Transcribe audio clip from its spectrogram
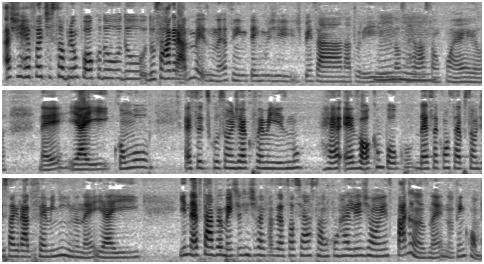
acho de refletir sobre um pouco do, do, do, sagrado mesmo, né? Assim, em termos de, de pensar a natureza, uhum. nossa relação com ela, né? E aí, como essa discussão de ecofeminismo evoca um pouco dessa concepção de sagrado feminino, né? E aí, inevitavelmente, a gente vai fazer associação com religiões pagãs, né? Não tem como.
